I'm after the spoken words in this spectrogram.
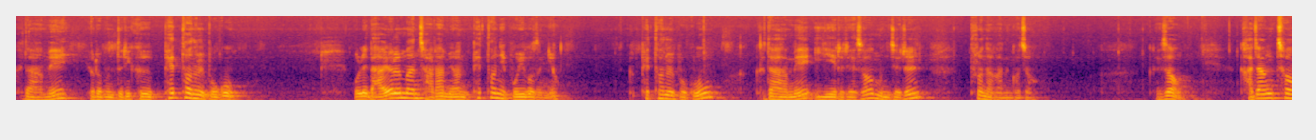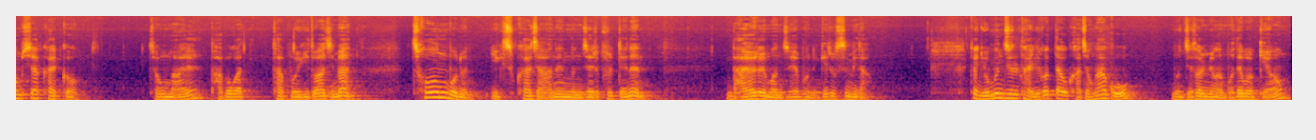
그 다음에 여러분들이 그 패턴을 보고 원래 나열만 잘하면 패턴이 보이거든요. 그 패턴을 보고 그 다음에 이해를 해서 문제를 풀어나가는 거죠. 그래서 가장 처음 시작할 거 정말 바보 같아 보이기도 하지만 처음 보는 익숙하지 않은 문제를 풀 때는 나열을 먼저 해보는 게 좋습니다. 일단 요 문제를 다 읽었다고 가정하고 문제 설명 한번 해볼게요.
